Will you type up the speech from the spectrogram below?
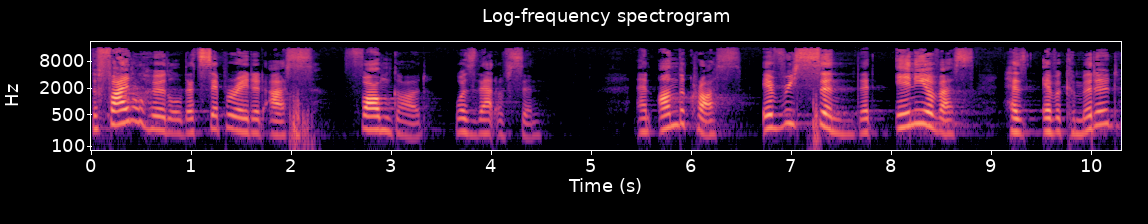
The final hurdle that separated us from God was that of sin. And on the cross, every sin that any of us has ever committed,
